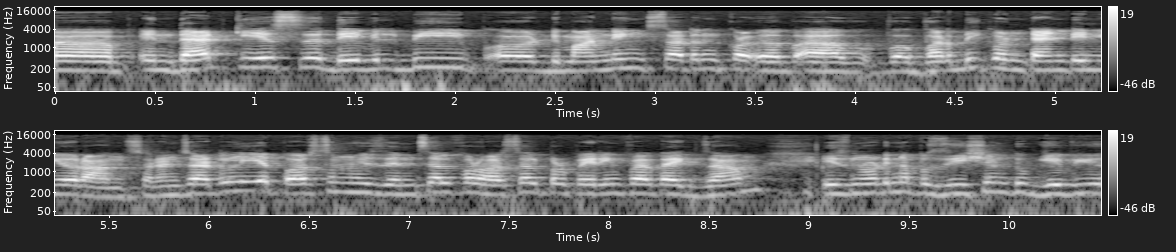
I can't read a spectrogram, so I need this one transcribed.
uh, in that case uh, they will be uh, demanding certain uh, uh, worthy content in your answer. And certainly a person who is himself or herself preparing for the exam is not in a position to give you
